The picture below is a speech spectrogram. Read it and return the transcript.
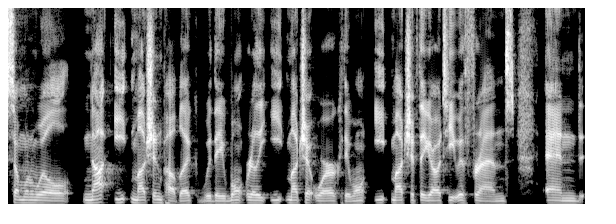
someone will not eat much in public. They won't really eat much at work. They won't eat much if they go out to eat with friends. And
